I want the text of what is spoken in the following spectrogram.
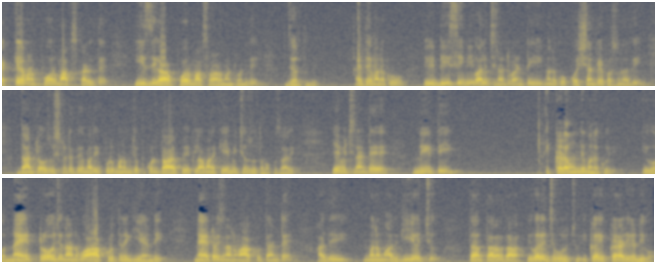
లక్కీలో మనకు ఫోర్ మార్క్స్ కడిగితే ఈజీగా ఫోర్ మార్క్స్ రావడం అటువంటిది జరుగుతుంది. అయితే మనకు ఈ డీసీబీ వాళ్ళు ఇచ్చినటువంటి మనకు క్వశ్చన్ పేపర్స్ ఉన్నది దాంట్లో చూసినట్టయితే మరి ఇప్పుడు మనం చెప్పుకున్న టాపిక్లో మనకి ఏమి ఇచ్చిందో చూద్దాం ఒకసారి. ఏమి ఇచ్చిందంటే నీటి ఇక్కడ ఉంది మనకు. ఇగో నైట్రోజన్ అణువు ఆకృతిని గీయండి. నైట్రోజన్ అణువు ఆకృతి అంటే అది మనం అది గీయొచ్చు దాని తర్వాత వివరించవచ్చు. ఇక్కడ ఇక్కడ అడిగండి ఇగో.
